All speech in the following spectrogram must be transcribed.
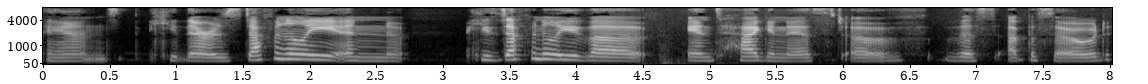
and he, there is definitely an he's definitely the antagonist of this episode,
